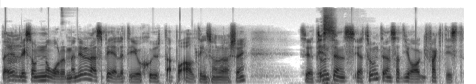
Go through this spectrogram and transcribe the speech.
Det är Mm. liksom normen i det här spelet är att skjuta på allting som rör sig. Så jag tror, Visst. inte ens, jag tror inte ens att jag faktiskt,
